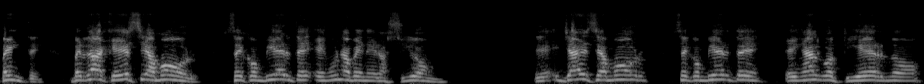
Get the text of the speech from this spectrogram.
20. ¿Verdad que ese amor se convierte en una veneración? Eh, ya ese amor se convierte en algo tierno,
